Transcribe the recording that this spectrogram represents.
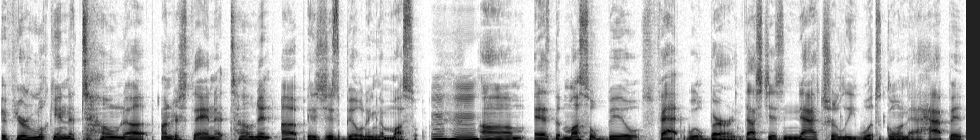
if you're looking to tone up, understand that toning up is just building the muscle. Mm-hmm. Um, as the muscle builds, fat will burn. That's just naturally what's going to happen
